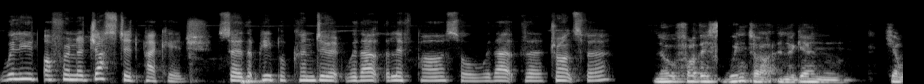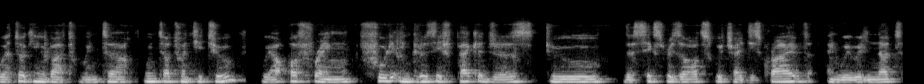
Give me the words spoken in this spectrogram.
will you offer an adjusted package so that people can do it without the lift pass or without the transfer? No, for this winter, and again, here we're talking about winter, winter 22. We are offering full inclusive packages to the six resorts which I described, and we will not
